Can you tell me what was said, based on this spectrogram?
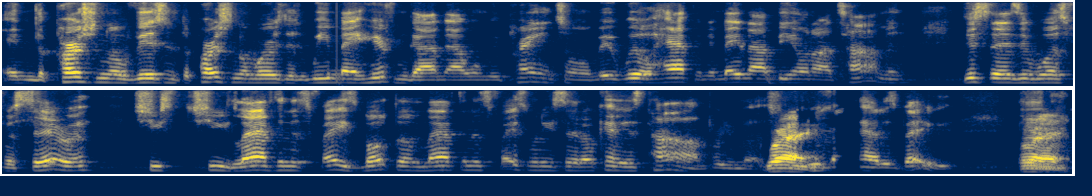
And the personal visions, the personal words that we may hear from God now when we're praying to him, it will happen. It may not be on our timing, just as it was for Sarah. She she laughed in his face. Both of them laughed in his face when he said, "Okay, it's time." Pretty much, right? Had his baby, right?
